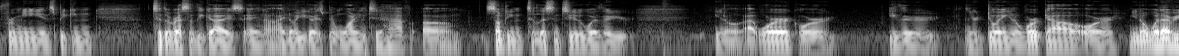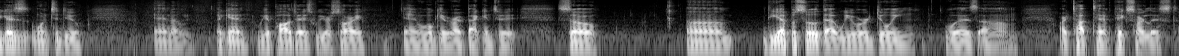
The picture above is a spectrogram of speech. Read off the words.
for me and speaking to the rest of the guys, and uh, I know you guys been wanting to have um, something to listen to, whether you're, you know, at work or either you're doing a workout or you know whatever you guys want to do. And um, again, we apologize. We are sorry, and we'll get right back into it. So, um, the episode that we were doing was um, our top 10 Pixar list.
